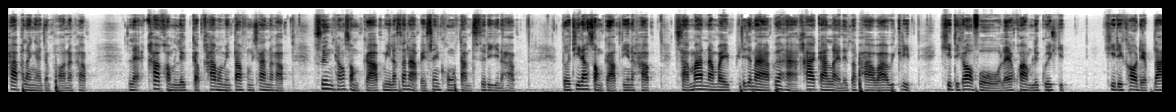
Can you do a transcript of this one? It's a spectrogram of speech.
ค่าพลังงานจำเพาะนะครับ และค่าความลึกกับค่าโมเมนตัมฟังก์ชันนะครับ ซึ่งทั้งสองกราฟมีลักษณะเป็นเส้นโค้งตามทฤษฎีนะครับ โดยที่ทั้งสองกราฟนี้นะครับ สามารถนำไปพิจารณาเพื่อหาค่าการไหลในสภาวะวิกฤต critical flow และความลึกวิกฤต critical depth ได้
